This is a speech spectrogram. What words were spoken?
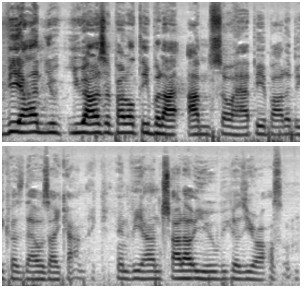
Vihan, you you got us a penalty, but I I'm so happy about it because that was iconic. And Vihan, shout out you because you're awesome.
